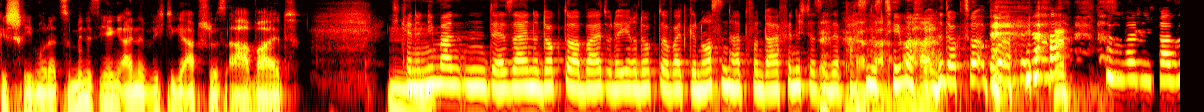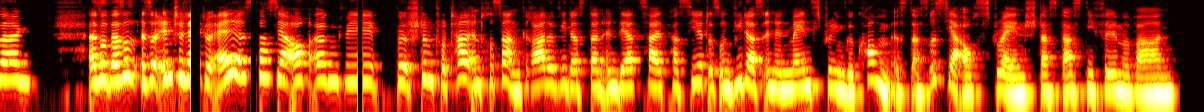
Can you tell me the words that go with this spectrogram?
geschrieben oder zumindest irgendeine wichtige Abschlussarbeit. Ich kenne hm. niemanden, der seine Doktorarbeit oder ihre Doktorarbeit genossen hat. Von daher finde ich das ein sehr passendes Thema für eine Doktorarbeit. ja, das wollte ich gerade sagen. Also das ist, also intellektuell ist das ja auch irgendwie bestimmt total interessant, gerade wie das dann in der Zeit passiert ist und wie das in den Mainstream gekommen ist. Das ist ja auch strange, dass das die Filme waren,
